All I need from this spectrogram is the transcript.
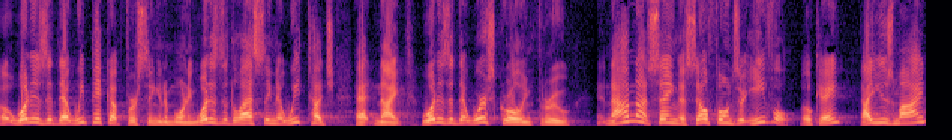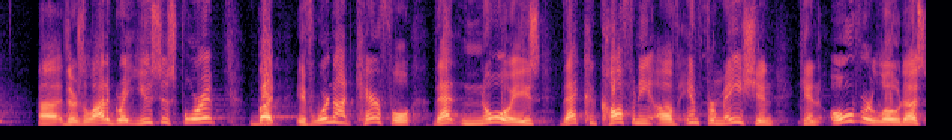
uh, what is it that we pick up first thing in the morning? What is it the last thing that we touch at night? What is it that we're scrolling through? Now, I'm not saying that cell phones are evil, okay? I use mine. Uh, there's a lot of great uses for it, but if we're not careful, that noise, that cacophony of information can overload us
